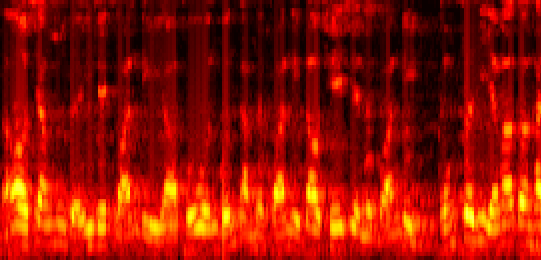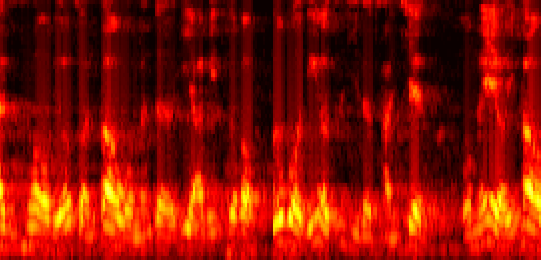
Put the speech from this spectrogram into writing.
然后项目的一些管理啊，图文文档的管理到缺陷的管理，从设计研发段开始之后，流转到我们的 ERP 之后，如果你有自己的产线。我们也有一套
